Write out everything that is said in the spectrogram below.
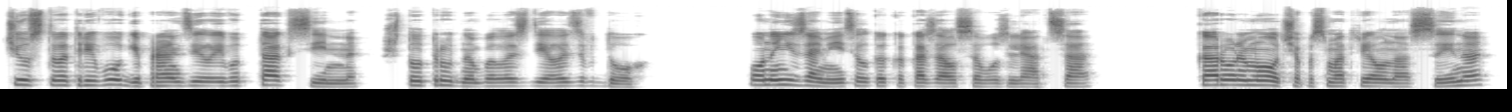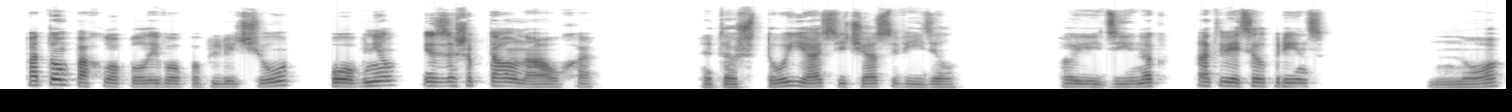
Чувство тревоги пронзило его так сильно, что трудно было сделать вдох. Он и не заметил, как оказался возле отца. Король молча посмотрел на сына, потом похлопал его по плечу, обнял и зашептал на ухо. «Это что я сейчас видел?» «Поединок», — ответил принц. «Но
